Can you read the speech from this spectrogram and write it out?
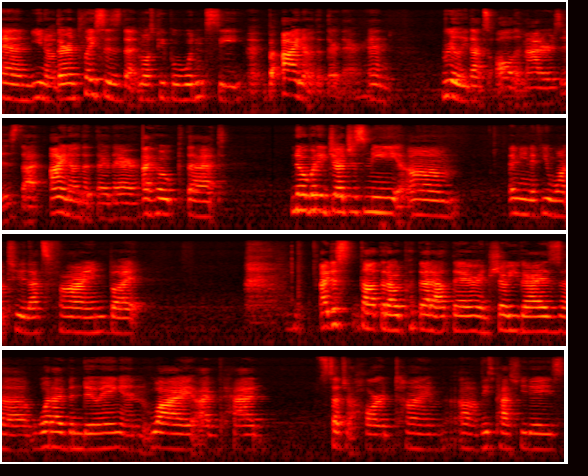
and you know they're in places that most people wouldn't see but I know that they're there and really that's all that matters is that I know that they're there. I hope that nobody judges me um, I mean if you want to that's fine but I just thought that I would put that out there and show you guys uh, what I've been doing and why I've had such a hard time um, these past few days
